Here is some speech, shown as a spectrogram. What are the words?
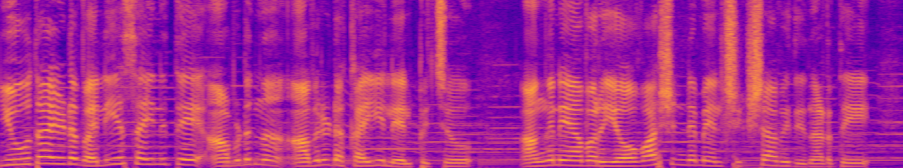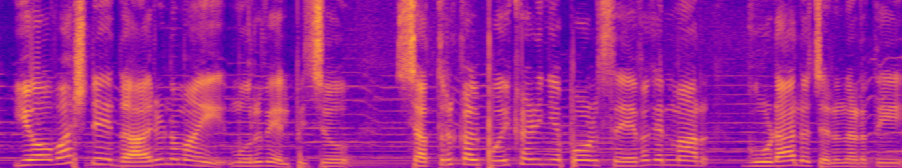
യൂതായുടെ വലിയ സൈന്യത്തെ അവിടുന്ന് അവരുടെ കയ്യിൽ ഏൽപ്പിച്ചു. അങ്ങനെ അവർ യോവാഷിന്റെ മേൽ ശിക്ഷാവിധി നടത്തി. യോവാഷിനെ ദാരുണമായി മുറിവേൽപ്പിച്ചു. ശത്രുക്കൾ പോയി കഴിഞ്ഞപ്പോൾ സേവകന്മാർ ഗൂഢാലോചന നടത്തി.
